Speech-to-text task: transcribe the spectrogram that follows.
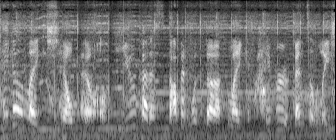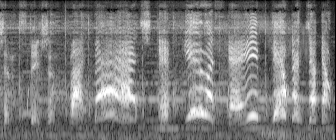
take a, like, chill pill. You gotta stop it with the, like, hyperventilation station. But, Max, if you escape, you can check out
